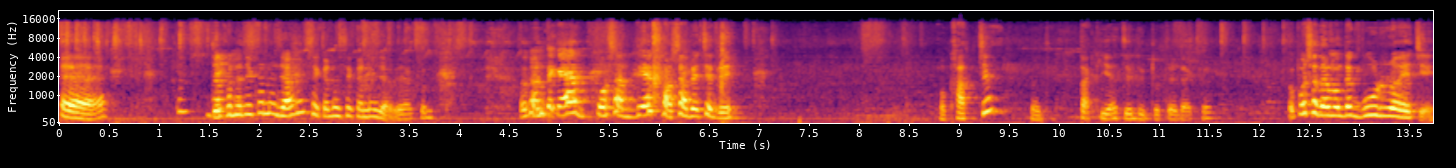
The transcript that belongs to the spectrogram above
হ্যাঁ। যেখানে যেখানে যাবে সেখানে সেখানে যাবে এখন। ওখান থেকে প্রসাদ দিয়ে শশা বেচে দে। ও খাচ্ছে? তাকিয়ে আছে দুটোতে দেখো। ও প্রসাদের মধ্যে গুড় রয়েছে।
